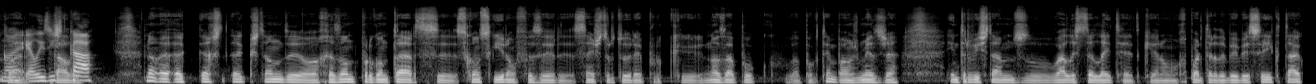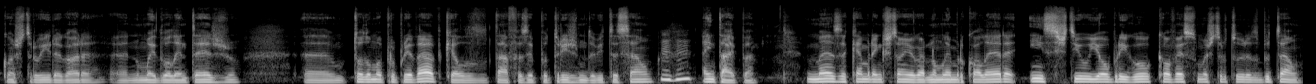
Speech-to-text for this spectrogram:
Não é? Claro, Ela existe tal. cá. Não, a, a- a questão de, ou a razão de perguntar se, se conseguiram fazer sem estrutura é porque nós há pouco, há pouco tempo, há uns meses já, entrevistámos o Alistair Latehead, que era um repórter da BBC e que está a construir agora, eh, no meio do Alentejo, eh, toda uma propriedade que ele está a fazer para o turismo de habitação em Taipa. Mas a Câmara em questão, e agora não me lembro qual era, insistiu e obrigou que houvesse uma estrutura de betão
